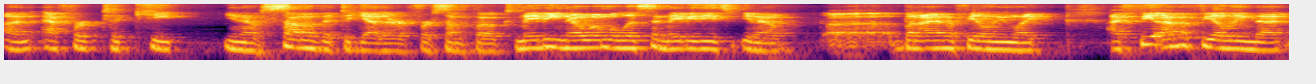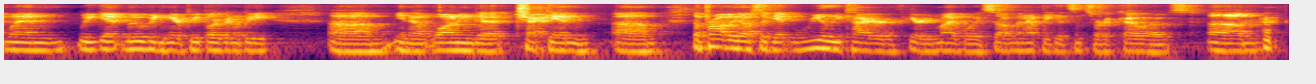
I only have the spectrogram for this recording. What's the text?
an effort to keep you know some of it together for some folks. Maybe no one will listen. Maybe these you know uh, but I have a feeling like I feel I have a feeling that when we get moving here, people are going to be, um, you know, wanting to check in. Um, they'll probably also get really tired of hearing my voice, so I'm going to have to get some sort of co-host. Um,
